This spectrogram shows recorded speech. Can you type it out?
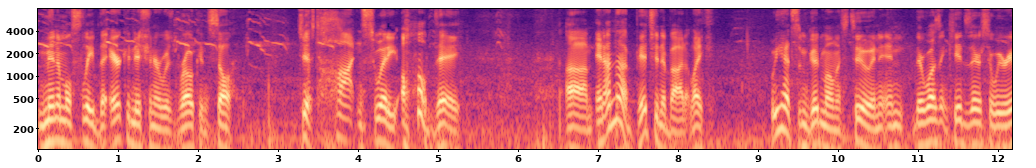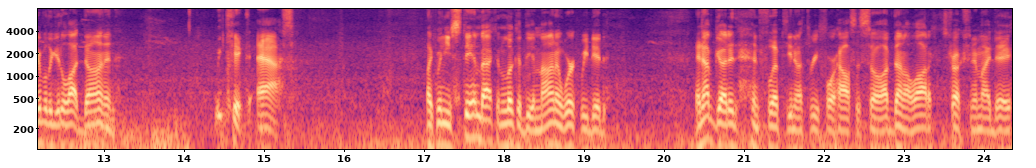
Minimal sleep. The air conditioner was broken, so just hot and sweaty all day. Um, and I'm not bitching about it. Like, we had some good moments too, and, and there wasn't kids there, so we were able to get a lot done, and we kicked ass. Like when you stand back and look at the amount of work we did, and I've gutted and flipped, you know, three, four houses, so I've done a lot of construction in my day.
